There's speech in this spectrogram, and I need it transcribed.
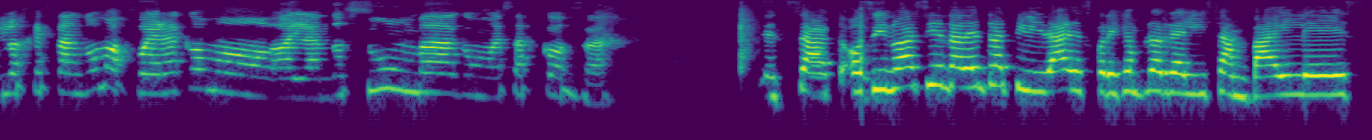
los que están como afuera, como bailando zumba, como esas cosas. Exacto. O si no, haciendo adentro actividades, por ejemplo, realizan bailes,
